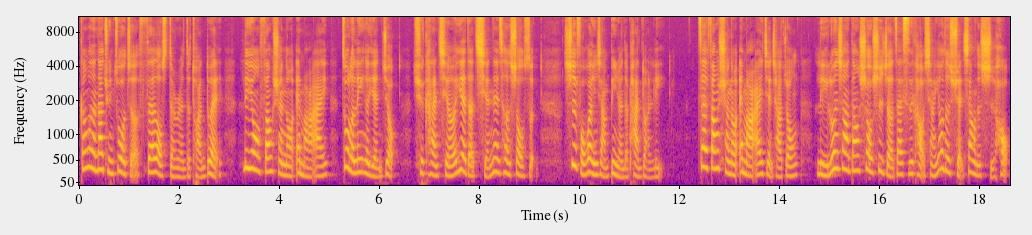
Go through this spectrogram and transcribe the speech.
刚刚的那群作者 Fellows 等人的团队，利用 Functional MRI 做了另一个研究，去看前额叶的前内侧受损是否会影响病人的判断力。在 functional MRI 检查中，理论上，当受试者在思考想要的选项的时候，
